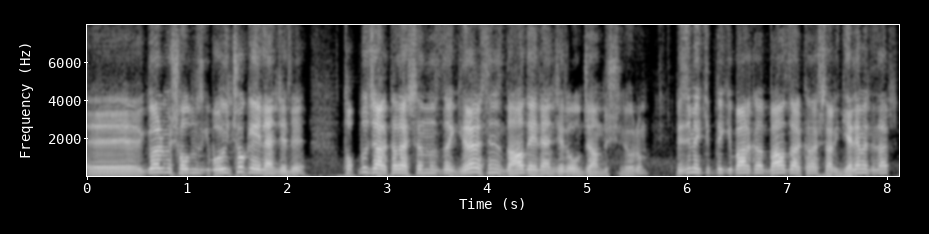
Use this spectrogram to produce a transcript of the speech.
Ee, görmüş olduğunuz gibi oyun çok eğlenceli. Topluca arkadaşlarınızla girerseniz daha da eğlenceli olacağını düşünüyorum. Bizim ekipteki bazı arkadaşlar gelemediler.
